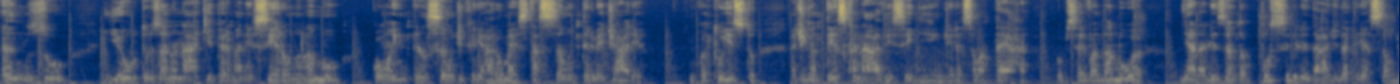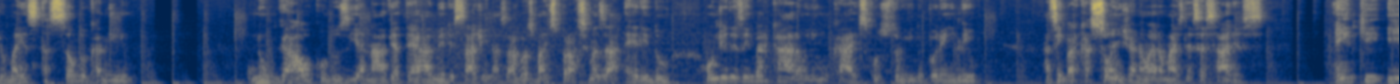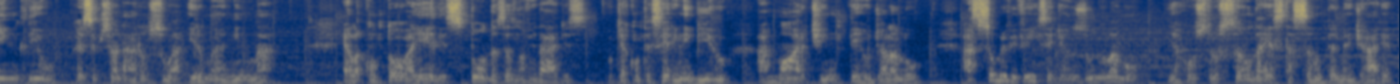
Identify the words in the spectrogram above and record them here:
Anzu e outros Anunnaki permaneceram no Lamu com a intenção de criar uma estação intermediária. Enquanto isto, a gigantesca nave seguia em direção à Terra, observando a Lua e analisando a possibilidade da criação de uma estação do caminho. Nungal conduzia a nave até a ameriçagem nas águas mais próximas a Eridu, onde desembarcaram em um cais construído por Enlil. As embarcações já não eram mais necessárias. Enki e Enlil recepcionaram sua irmã Ninmah. Ela contou a eles todas as novidades, o que acontecera em Nibiru, a morte e enterro de Alalu, a sobrevivência de Anzu no Lamu e a construção da estação intermediária.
